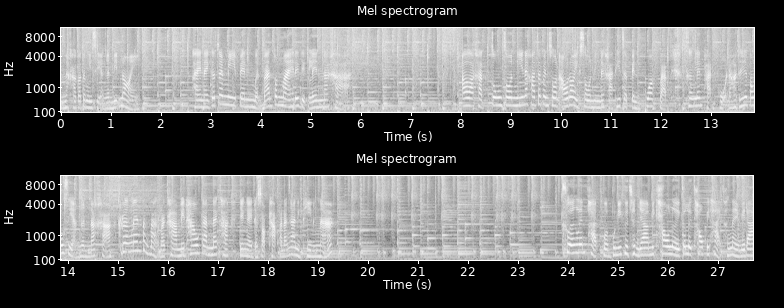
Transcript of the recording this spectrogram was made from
ำนะคะ ก็จะมีเสียเงินนิดหน่อย ภายในก็จะมีเป็นเหมือนบ้านต้นไม้ให้เด็กๆเล่นนะคะเอาล่ะค่ะตรงโซนนี้นะคะจะเป็นโซน outdoor อีกโซนหนึ่งนะคะ ที่จะเป็นพวกแบบ เครื่องเล่นผ่านผลนะคะ ที่จะต้องเสียเงินนะคะ เครื่องเล่นต่างๆ ราคาไม่เท่ากันนะคะ ยังไงเดี๋ยวสอบถามพนักงานอีกทีนึงนะเครื่องเล่นผาดผลพวกนี้คือชัญญาไม่เข้าเลย ก็เลยเข้าไปถ่ายข้างในไม่ได้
